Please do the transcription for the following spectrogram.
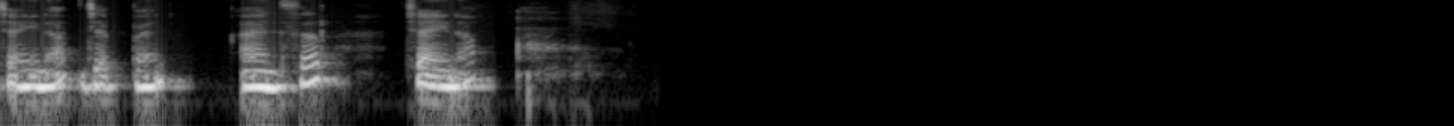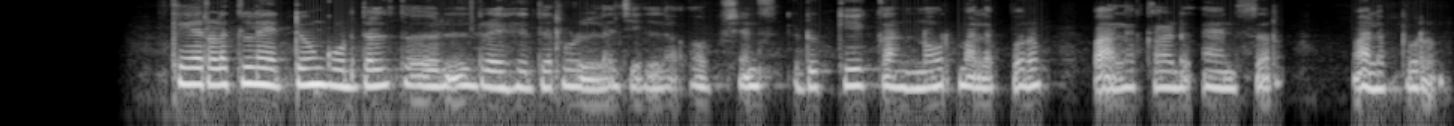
China Japan. Answer China. കേരളത്തിൽ ഏറ്റവും കൂടുതൽ തൊഴിൽ രഹിതരുള്ള ജില്ല. Options Idukki Kannur Malappuram Palakkad. Answer Malappuram.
